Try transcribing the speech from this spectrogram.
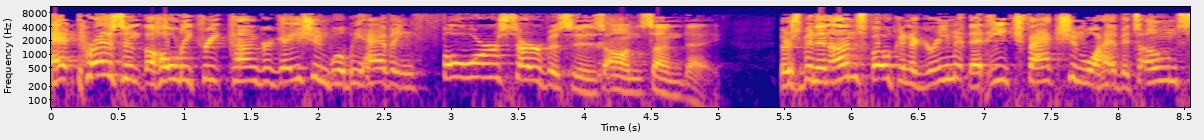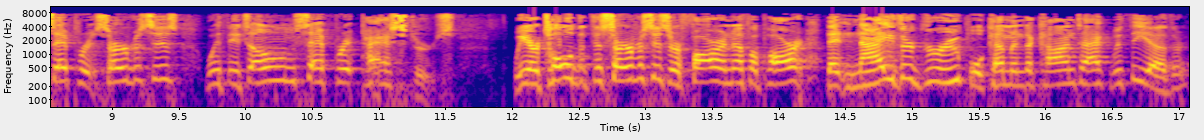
At present, the Holy Creek congregation will be having four services on Sunday. There's been an unspoken agreement that each faction will have its own separate services with its own separate pastors. We are told that the services are far enough apart that neither group will come into contact with the other.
